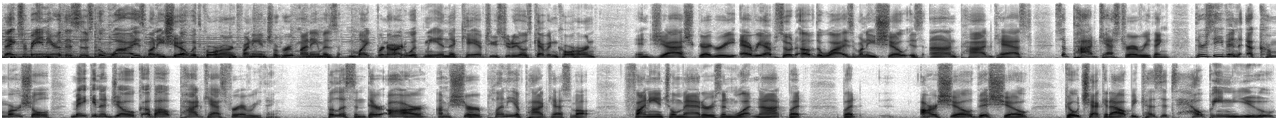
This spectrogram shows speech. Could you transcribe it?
Thanks for being here. This is the Wise Money Show with Korhorn Financial Group. My name is Mike Bernard. With me in the KFG studios, Kevin Korhorn and Josh Gregory. Every episode of the Wise Money Show is on podcast. It's a podcast for everything. There's even a commercial making a joke about podcast for everything. But listen, there are, I'm sure, plenty of podcasts about financial matters and whatnot. But but our show, this show, go check it out because it's helping you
